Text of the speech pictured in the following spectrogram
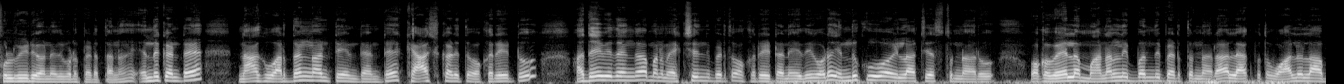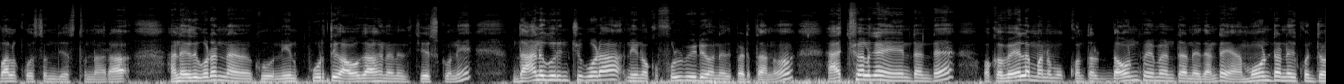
ఫుల్ వీడియో అనేది కూడా పెడతాను. ఎందుకంటే నాకు అర్థం అంటే ఏంటంటే క్యాష్ కడితే ఒక రేటు అదేవిధంగా మనం ఎక్స్చేంజ్ పెడితే ఒక రేట్ అనేది కూడా ఎందుకు ఇలా చేస్తున్నారు? ఒకవేళ మనల్ని ఇబ్బంది పెడుతున్నారా? లేకపోతే వాళ్ళు లాభాల కోసం చేస్తున్నారా? అనేది కూడా నాకు నేను పూర్తిగా అవగాహన అనేది చేసుకొని దాని గురించి కూడా నేను ఒక ఫుల్ వీడియో అనేది పెడతాను. యాక్చువల్గా ఏంటంటే ఒకవేళ మనము కొంత డౌన్ పేమెంట్ అనేది అంటే అమౌంట్ అనేది కొంచెం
